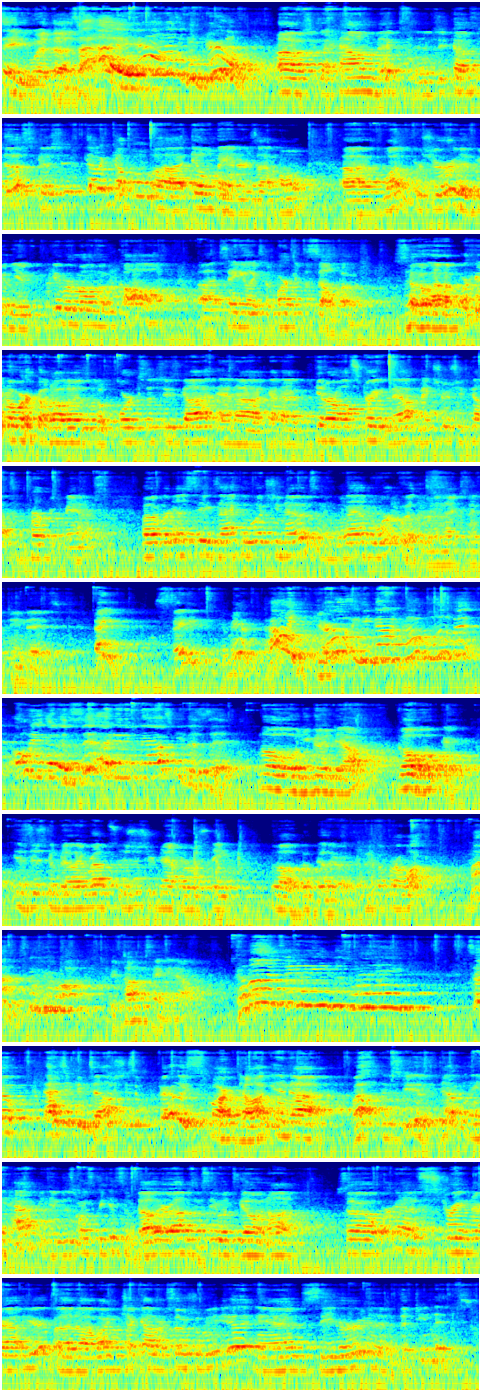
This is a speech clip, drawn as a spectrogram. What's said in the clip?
does. Hey, yeah, that's a good girl. Uh, she's a hound mix, and she comes to us because she's got a couple uh, ill manners at home. Uh, one for sure is when you give her mom a call, uh, Sadie likes to bark at the cell phone. So uh, we're going to work on all those little quirks that she's got and uh, kind of get her all straightened out, make sure she's got some perfect manners. But we're going to see exactly what she knows and what I have to work with her in the next 15 days. Hey, Sadie, come here. Hi, girl, you gotta come a little bit. Oh, gonna sit? I didn't even ask you to sit. Oh, you're going down? Oh, okay. Is this the belly rubs? Is this your natural state? Oh, good belly rubs. Can we go for a walk? Come on, let's go for a walk. Your tongue's hanging out. Come on, Sadie, this way. So, as you can tell, she's a fairly smart dog, and uh, well, she is definitely happy and just wants to get some belly rubs and see what's going on. So we're gonna straighten her out here, but uh, why don't you check out our social media and see her in 15 days.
